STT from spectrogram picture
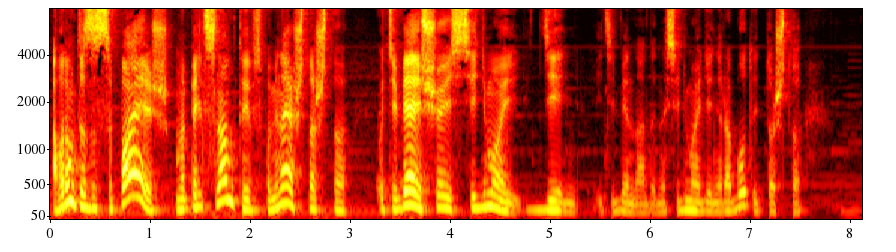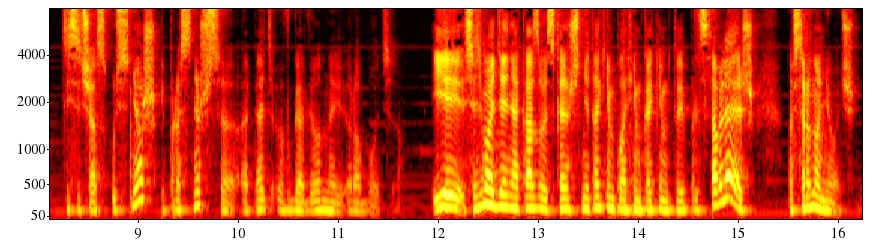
а потом ты засыпаешь, но перед сном ты вспоминаешь то, что у тебя еще есть седьмой день, и тебе надо на седьмой день работать, то, что ты сейчас уснешь и проснешься опять в говенной работе. И седьмой день оказывается, конечно, не таким плохим, каким ты представляешь, но все равно не очень.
